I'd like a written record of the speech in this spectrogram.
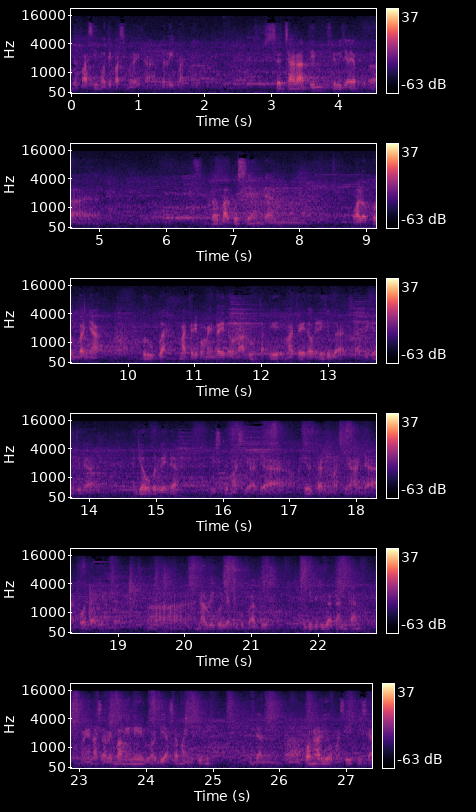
itu pasti motivasi mereka berlipat. Secara tim Sriwijaya uh, bagus ya dan walaupun banyak berubah materi pemain dari tahun lalu tapi materi tahun ini juga saya pikir tidak jauh berbeda. Di situ masih ada Hilton masih ada Koda yang uh, naluri gol yang cukup bagus. Begitu juga Tantan. Main asal Lembang ini luar biasa main di sini. Dan uh, Ponario masih bisa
